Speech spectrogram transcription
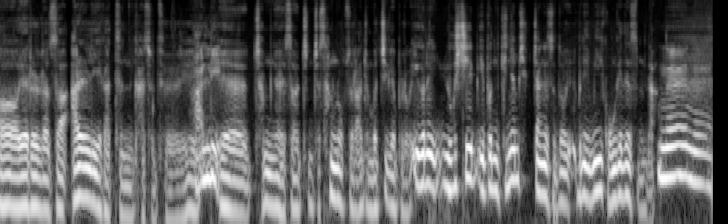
어, 예를 들어서 알리 같은 가수들이 알리. 예, 참여해서 진짜 상록수를 아주 멋지게 부르고 이거는 62분 기념식장에서도 이번에 이미 공개됐습니다. 네, 네.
